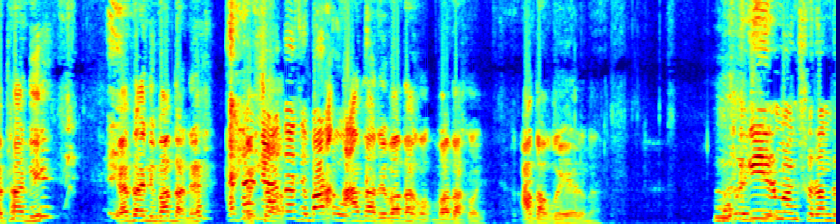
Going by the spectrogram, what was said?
এথানি এথানি বাদা নে? এথানি আদা যে বাটো। আদা রে বাদা বাদা কয়। আদা কই হেরে না। মুরগির মাংস রান্না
